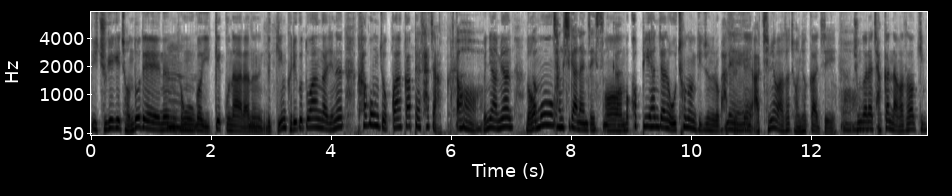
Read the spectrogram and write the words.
이 주객이 전도되는 음. 경우가 있겠구나라는 느낌. 그리고 또 한 가지는 카공족과 카페 사장. 어. 왜냐하면 너무 장시간 앉아 있으니까. 어, 뭐 커피 한 잔을 5천 원 기준으로 봤을 네. 때 아침에 와서 저녁까지 어. 중간에 잠깐 나가서 김,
